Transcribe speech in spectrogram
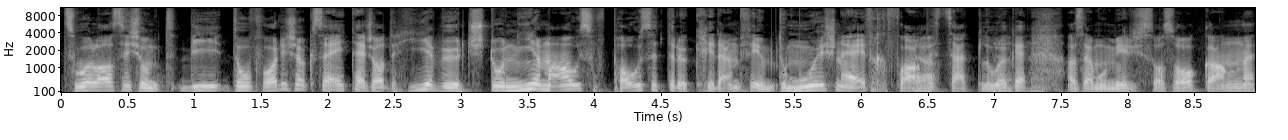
zulässt. Und wie du vorhin schon gesagt hast, oder, hier würdest du niemals auf Pause drücken in diesem Film. Du musst ihn einfach von A Ja. bis Z schauen. Also auch mir ist es so, so gegangen.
